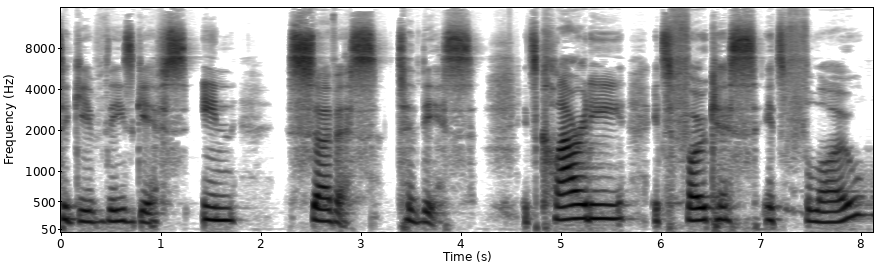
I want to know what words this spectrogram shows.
to give these gifts in service to this. It's clarity, it's focus, it's flow,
